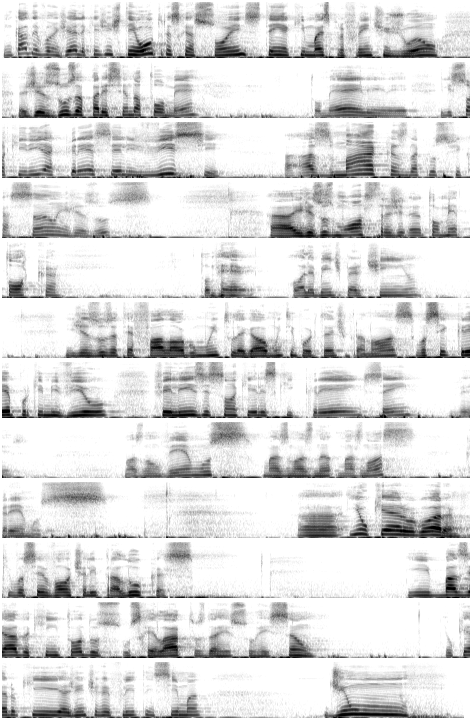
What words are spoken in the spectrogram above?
Em cada evangelho aqui a gente tem outras reações, tem aqui mais para frente em João, Jesus aparecendo a Tomé. Tomé, ele, ele só queria crer se ele visse as marcas da crucificação em Jesus. Ah, e Jesus mostra, eh, Tomé toca, Tomé olha bem de pertinho. E Jesus até fala algo muito legal, muito importante para nós. Você crê porque me viu, felizes são aqueles que creem sem ver. Nós não vemos, mas nós, não, mas nós cremos. Ah, e eu quero agora que você volte ali para Lucas. E baseado aqui em todos os relatos da ressurreição, eu quero que a gente reflita em cima de um,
